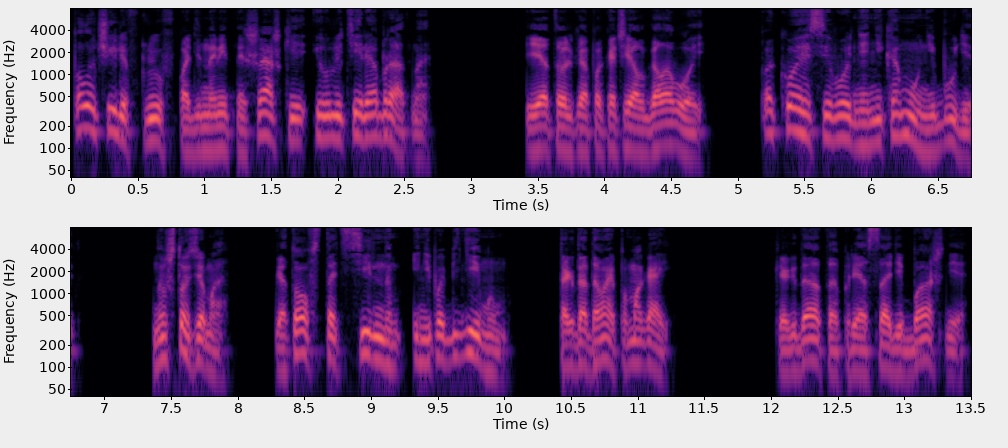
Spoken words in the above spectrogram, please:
получили в клюв по динамитной шашке и улетели обратно. Я только покачал головой. Покоя сегодня никому не будет. Ну что, Зёма, готов стать сильным и непобедимым? Тогда давай, помогай. Когда-то при осаде башни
